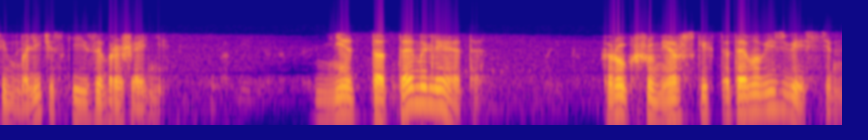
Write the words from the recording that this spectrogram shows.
символические изображения. Не тотем ли это? Круг шумерских тотемов известен.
